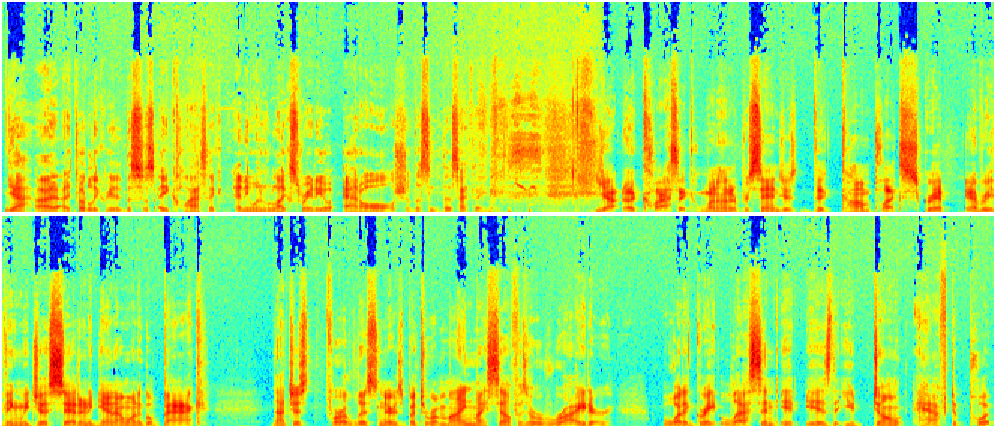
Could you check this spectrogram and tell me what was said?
Yeah, I, I totally agree. This is a classic. Anyone who likes radio at all should listen to this, I think. Yeah, a classic, 100%. Just the complex script, everything we just said. And again, I want to go back, not just for our listeners, but to remind myself as a writer what a great lesson it is that you don't have to put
